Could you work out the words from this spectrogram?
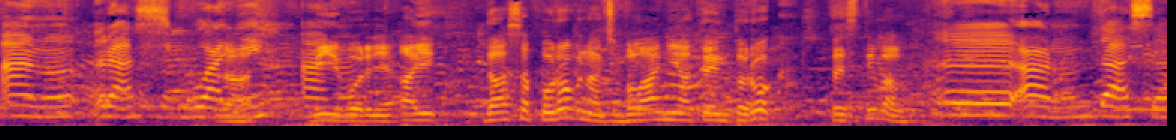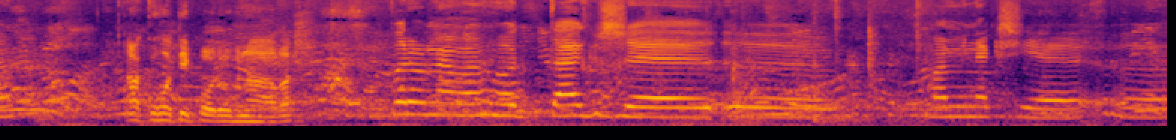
Áno, raz v Lani. Raz. Výborne. Aj dá sa porovnať v Lani a tento rok festival? E, áno, dá sa. Ako ho ty porovnávaš? Porovnávam ho tak, že e, mám inakšie uh,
